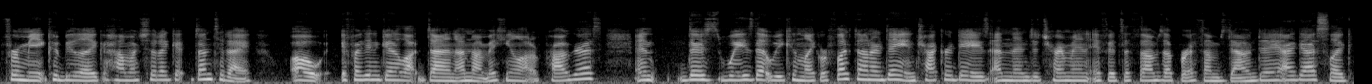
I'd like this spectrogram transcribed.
for me it could be like how much did I get done today oh, if I didn't get a lot done, I'm not making a lot of progress. And there's ways that we can like reflect on our day and track our days and then determine if it's a thumbs up or a thumbs down day, I guess. Like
